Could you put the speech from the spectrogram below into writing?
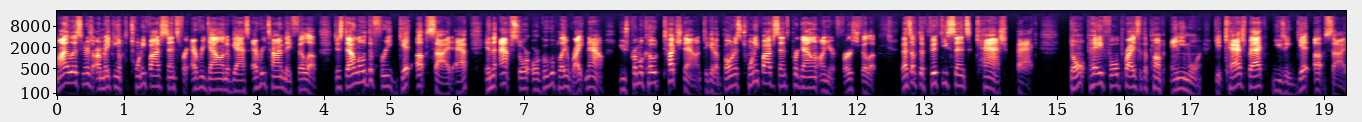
My listeners are making up to 25 cents for every gallon of gas every time they fill up. Just download the free Get Upside app in the App Store or Google Play right now. Use promo code Touchdown to get a bonus 25 cents per gallon on your first fill up. That's up to 50 cents cash back. Don't pay full price at the pump anymore. Get cash back using Get Upside.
